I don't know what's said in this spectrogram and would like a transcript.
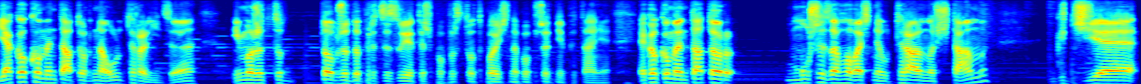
Jako komentator na Ultralidze, i może to dobrze doprecyzuję też po prostu odpowiedź na poprzednie pytanie, jako komentator muszę zachować neutralność tam, gdzie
